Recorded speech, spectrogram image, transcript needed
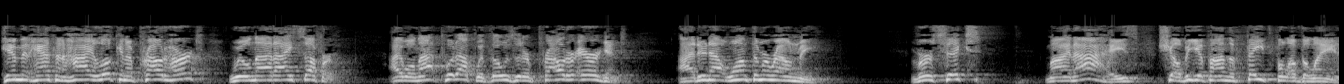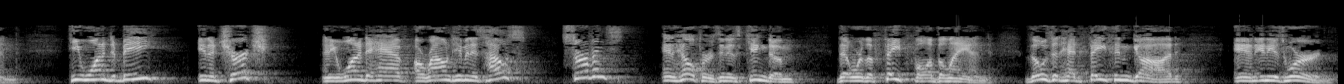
Him that hath an high look and a proud heart will not I suffer. I will not put up with those that are proud or arrogant. I do not want them around me. Verse 6, Mine eyes shall be upon the faithful of the land. He wanted to be in a church, and he wanted to have around him in his house servants and helpers in his kingdom that were the faithful of the land, those that had faith in God and in his word,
